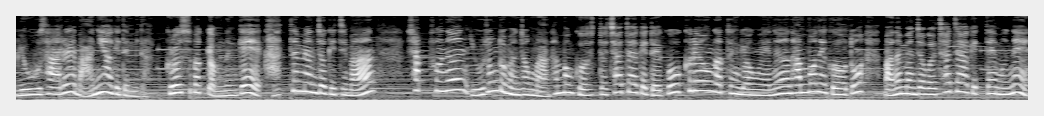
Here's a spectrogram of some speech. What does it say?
묘사를 많이 하게 됩니다. 그럴 수밖에 없는 게 같은 면적이지만 샤프는 이 정도 면적만 한 번 그었을 때 차지하게 되고 크레용 같은 경우에는 한 번에 그어도 많은 면적을 차지하기 때문에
